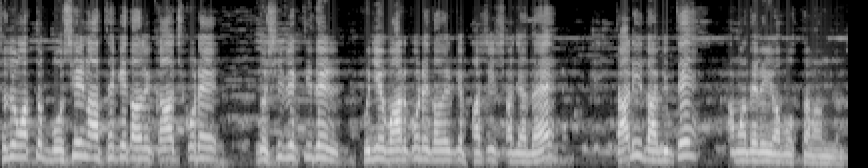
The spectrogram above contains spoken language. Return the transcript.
শুধুমাত্র বসে না থেকে তাদের কাজ করে দোষী ব্যক্তিদের খুঁজে বার করে তাদেরকে ফাঁসির সাজা দেয়, তারই দাবিতে আমাদের এই অবস্থান আন্দোলন।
